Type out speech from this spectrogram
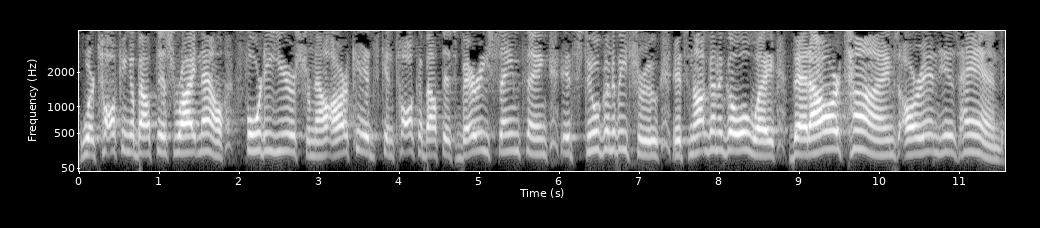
We're talking about this right now. 40 years from now, our kids can talk about this very same thing. It's still going to be true. It's not going to go away. That our times are in His hand.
